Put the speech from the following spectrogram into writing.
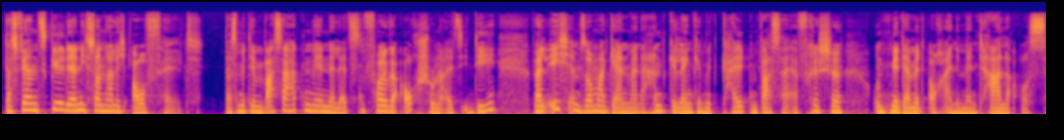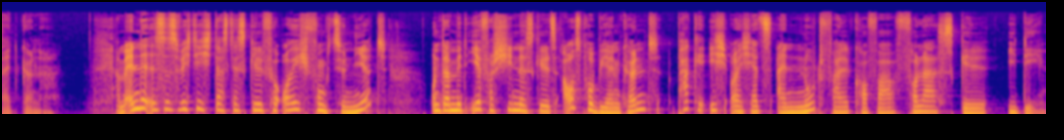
Das wäre ein Skill, der nicht sonderlich auffällt. Das mit dem Wasser hatten wir in der letzten Folge auch schon als Idee, weil ich im Sommer gern meine Handgelenke mit kaltem Wasser erfrische und mir damit auch eine mentale Auszeit gönne. Am Ende ist es wichtig, dass der Skill für euch funktioniert und damit ihr verschiedene Skills ausprobieren könnt, packe ich euch jetzt einen Notfallkoffer voller Skill-Ideen.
